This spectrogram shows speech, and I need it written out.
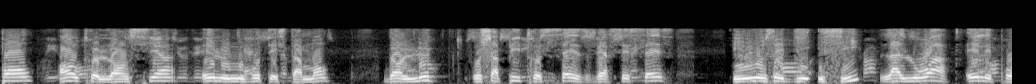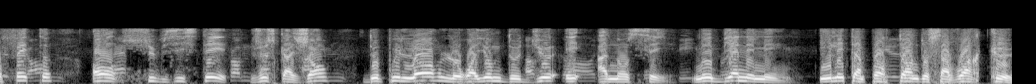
pont entre l'Ancien et le Nouveau Testament. Dans Luc au chapitre 16, verset 16, il nous est dit ici, la loi et les prophètes ont subsisté jusqu'à Jean. Depuis lors, le royaume de Dieu est annoncé. Mais bien aimés, il est important de savoir que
